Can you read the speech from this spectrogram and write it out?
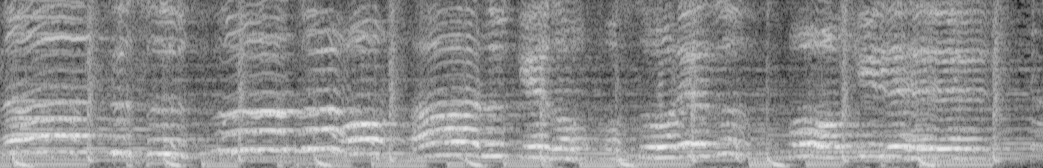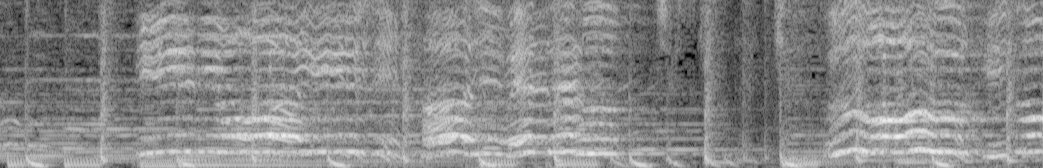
なくすこともあるけど恐れず本気で君を愛し始めてる.潤う瞳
